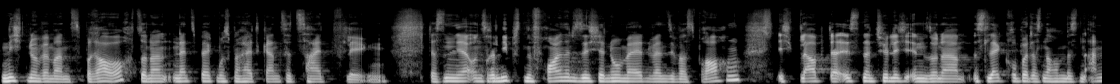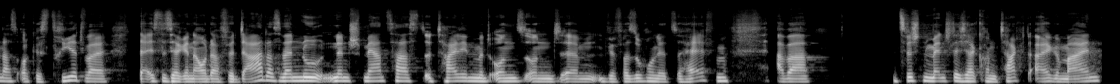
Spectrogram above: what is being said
nicht nur, wenn man es braucht, sondern Netzwerk muss man halt ganze Zeit pflegen. Das sind ja unsere liebsten Freunde, die sich ja nur melden, wenn sie was brauchen. Ich glaube, da ist natürlich in so einer Slack-Gruppe das noch ein bisschen anders orchestriert, weil da ist es ja genau dafür da, dass wenn du einen Schmerz hast, teile ihn mit uns und ähm, wir versuchen dir zu helfen. Aber zwischenmenschlicher Kontakt allgemein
